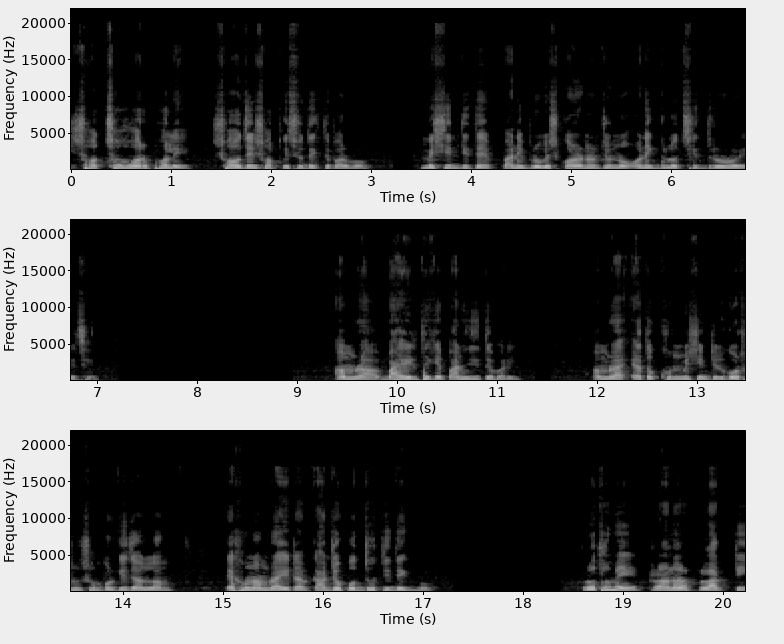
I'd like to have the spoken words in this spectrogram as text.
স্বচ্ছ হওয়ার ফলে সহজেই সব কিছু দেখতে পারব। মেশিনটিতে পানি প্রবেশ করানোর জন্য অনেকগুলো ছিদ্র রয়েছে। আমরা বাহির থেকে পানি দিতে পারি। আমরা এতক্ষণ মেশিনটির গঠন সম্পর্কে জানলাম। এখন আমরা এটার কার্যপদ্ধতি দেখব। প্রথমে ট্রানার প্লাগটি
